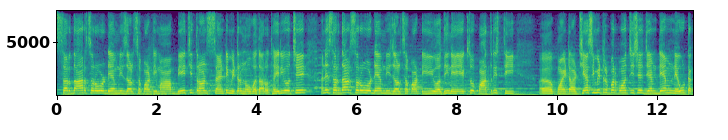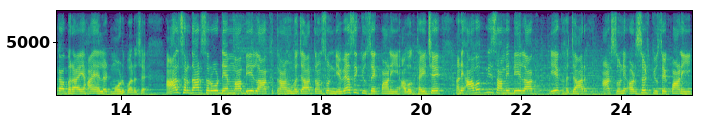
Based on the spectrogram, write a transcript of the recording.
સરદાર સરોવર ડેમની જળ સપાટીમાં બેથી ત્રણ સેન્ટીમીટરનો વધારો થઈ રહ્યો છે અને સરદાર સરોવર ડેમની જળ સપાટી વધીને એકસો પાંત્રીસથી પોઈન્ટ અઠ્યાસી મીટર પર પહોંચી છે, જેમ ડેમ નેવું ટકા ભરાય હાઈ એલર્ટ મોડ પર છે. હાલ સરદાર સરોવર ડેમમાં બે લાખ ત્રાણું હજાર ત્રણસો નેવ્યાસી ક્યુસેક પાણી આવક થઈ છે અને આવકની સામે બે લાખ એક હજાર આઠસો ને અડસઠ ક્યુસેક પાણી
